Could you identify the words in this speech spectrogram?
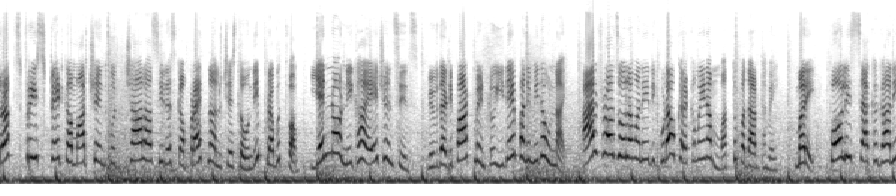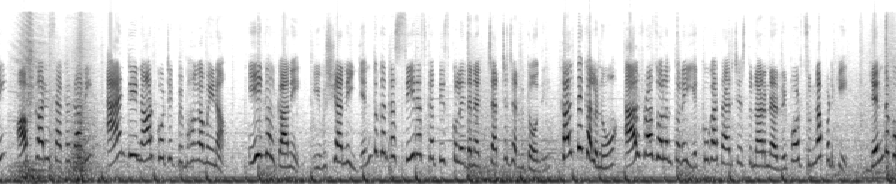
డ్రగ్స్ ఫ్రీ స్టేట్గా మార్చేందుకు చాలా సీరియస్గా ప్రయత్నాలు చేస్తోంది ప్రభుత్వం. ఎన్నో నిఘా ఏజెన్సీస్ వివిధ డిపార్ట్మెంట్లు ఇదే పని మీద ఉన్నాయి. ఆల్ఫ్రాజోలం అనేది కూడా ఒక రకమైన మత్తు పదార్థమే. మరి పోలీస్ శాఖ గాని ఆబ్కారీ శాఖ గాని యాంటీ నార్కోటిక్ విభాగమైన ఈగల్ కానీ ఈ విషయాన్ని ఎందుకంత సీరియస్గా తీసుకోలేదన్న చర్చ జరుగుతోంది. కల్తికలను ఆల్ఫ్రాజోలంతోనే ఎక్కువగా తయారు చేస్తున్నారన్న రిపోర్ట్స్ ఉన్నప్పటికీ ఎందుకు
